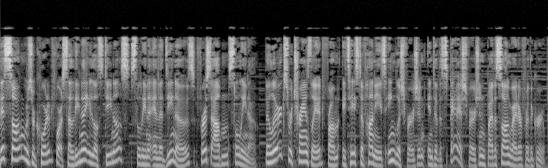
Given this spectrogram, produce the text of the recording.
This song was recorded for Selena y los Dinos, Selena and the Dinos' first album, Selena. The lyrics were translated from A Taste of Honey's English version into the Spanish version by the songwriter for the group.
